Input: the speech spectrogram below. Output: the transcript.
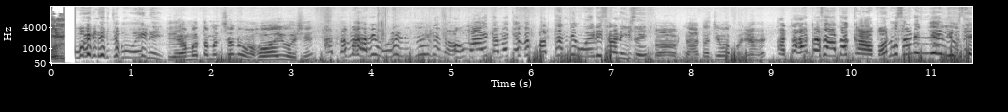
ઓયડી તે એમાં તમને શેનો અહો આવ્યો હશે? આ તમારી ઓયડી જોઈને તો અહો આય તમે કે પથ્થરની ઓળી સણી છે. તો ટાટા જેવા ભર્યા હે? આ ટાટા સા તો કાભાનું લે મેલ્યું છે.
